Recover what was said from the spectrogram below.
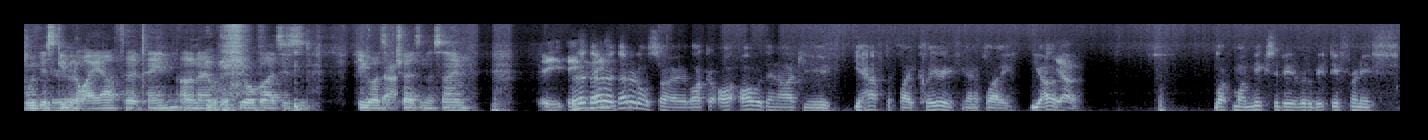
we've just given away our 13. I don't know if your guys is if you guys have chosen the same. That, that, that'd also like I, I, would then argue you have to play Cleary if you're going to play Yeo. Yeo like my mix would be a little bit different if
